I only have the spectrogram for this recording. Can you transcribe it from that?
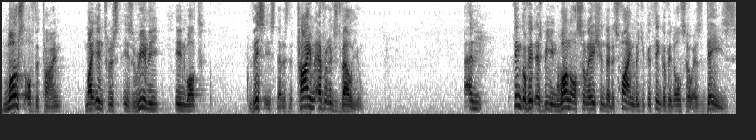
most of the time, my interest is really in what this is. That is the time averaged value. And think of it as being one oscillation, that is fine, but you can think of it also as days.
